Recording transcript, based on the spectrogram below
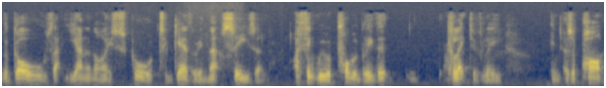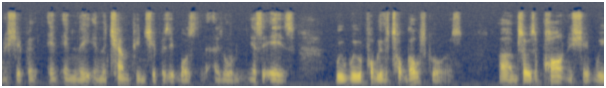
the goals that Jan and I scored together in that season, I think we were probably the collectively in, as a partnership in, in, in the in the championship as it was as or yes it is, we, we were probably the top goal scorers. Um, so as a partnership, we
